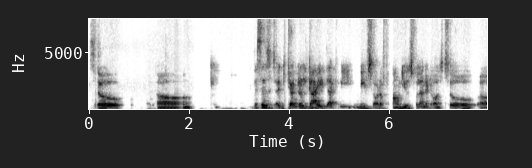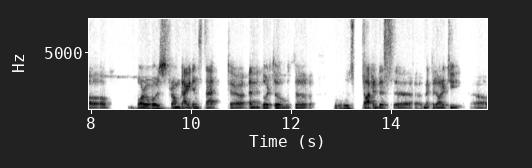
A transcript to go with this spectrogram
So um, this is a general guide that we we've sort of found useful, and it also uh, borrows from guidance that uh, Alberto, who's the who who started this uh, methodology, uh,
